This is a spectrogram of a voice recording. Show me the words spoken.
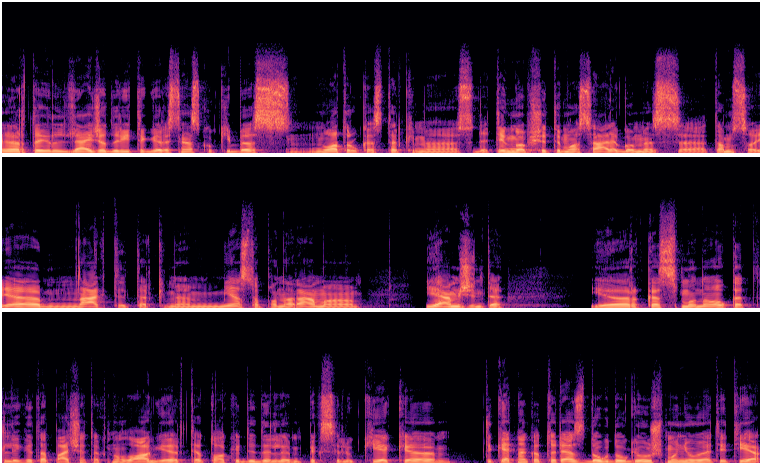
Ir tai leidžia daryti geresnės kokybės nuotraukas, tarkime, sudėtingo apšvietimo sąlygomis, e, tamsoje, naktį, tarkime, miesto panoramą įamžinti. Ir kas manau, kad lygiai tą pačią technologiją ir tie tokį didelį pikselių kiekį, tikėtina, kad turės daug daugiau išmaniųjų ateityje.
